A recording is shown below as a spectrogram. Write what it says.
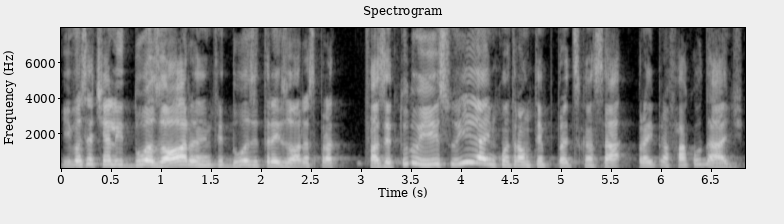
E você tinha ali duas horas, entre duas e três horas para fazer tudo isso e encontrar um tempo para descansar para ir para a faculdade.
